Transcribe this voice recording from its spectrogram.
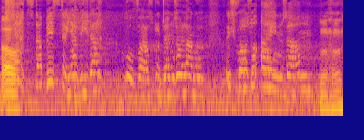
Oh. Schatz, da bist du ja wieder. Wo warst du denn so lange? Ich war so einsam. Aha.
